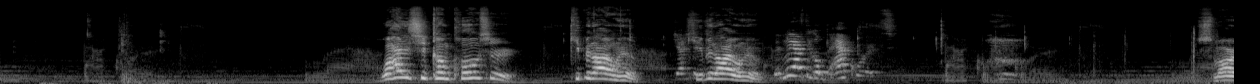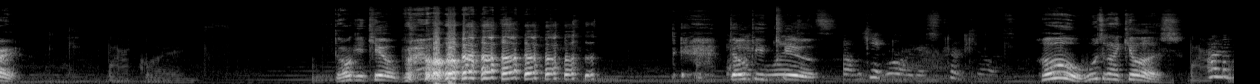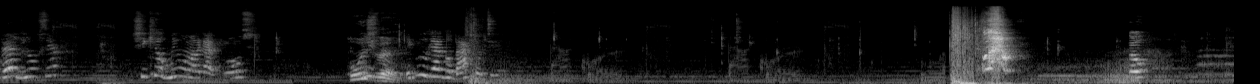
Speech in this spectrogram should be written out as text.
Why did she come closer? Keep an eye on him. Just Keep an eye on him. Maybe we have to go backwards. Smart. Don't get killed, bro. Don't get killed. Oh, we can't go over there. She's gonna kill us. Who? Who's gonna kill us? On the bed, you don't see her? She killed me when I got close. Who is that? Maybe we gotta go backwards again. Nope.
